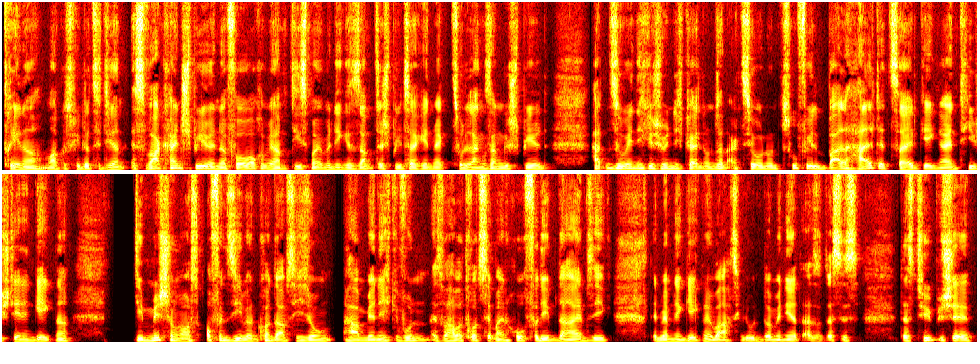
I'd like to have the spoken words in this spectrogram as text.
Trainer Markus Fiedler zitieren. Es war kein Spiel in der Vorwoche. Wir haben diesmal über die gesamte Spielzeit hinweg zu langsam gespielt, hatten zu wenig Geschwindigkeit in unseren Aktionen und zu viel Ballhaltezeit gegen einen tiefstehenden Gegner. Die Mischung aus Offensive und Konterabsicherung haben wir nicht gefunden. Es war aber trotzdem ein hochverdienter Heimsieg, denn wir haben den Gegner über 80 Minuten dominiert. Also das ist das typische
